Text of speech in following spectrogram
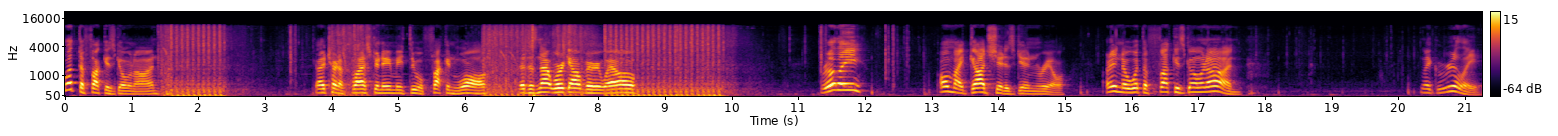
What the fuck is going on? Guy trying to flash grenade me through a fucking wall. That does not work out very well. Really? Oh my god, shit is getting real. I didn't know what the fuck is going on. Like, really?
